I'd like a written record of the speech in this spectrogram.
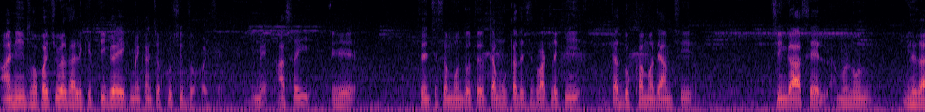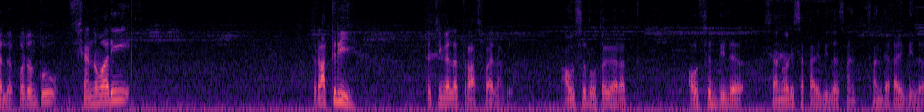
आणि झोपायची वेळ झाली की तिघं एकमेकांच्या खुशीत झोपायचे. मी असंही हे त्यांचे संबंध होते. त्यामुळे कदाचित वाटलं की त्या दुःखामध्ये आमची चिंगा असेल म्हणून हे झालं. परंतु शनिवारी रात्री त्या चिंगाला त्रास व्हायला लागला. औषध होतं घरात. औषध दिलं शनिवारी सकाळी दिलं सां संध्याकाळी दिलं.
